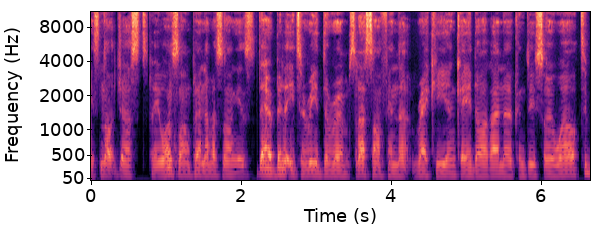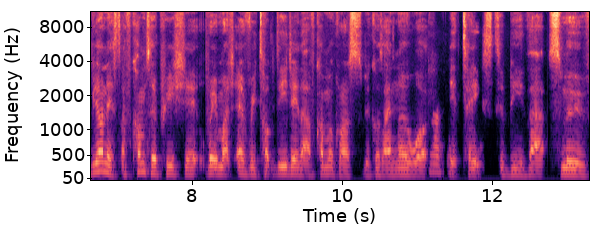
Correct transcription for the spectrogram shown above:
It's not just play one song, play another song. It's their ability to read the room. So that's something that Reki and K Dog I know can do so well. To be honest, I've come to appreciate appreciate pretty much every top DJ that I've come across because I know what it takes to be that smooth.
